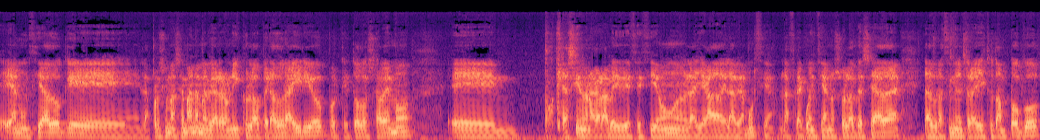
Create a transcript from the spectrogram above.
He anunciado que en las próximas semanas me voy a reunir con la operadora Irio porque todos sabemos eh, pues que ha sido una grave decepción la llegada del AVE a Murcia. Las frecuencias no son las deseadas, la duración del trayecto tampoco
